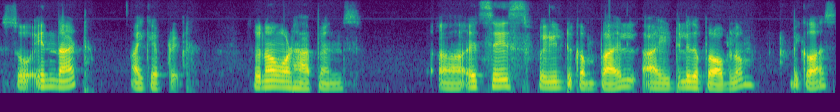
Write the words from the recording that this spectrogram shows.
So in that I kept it. So now what happens? Uh, it says failed to compile. I delete the problem because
